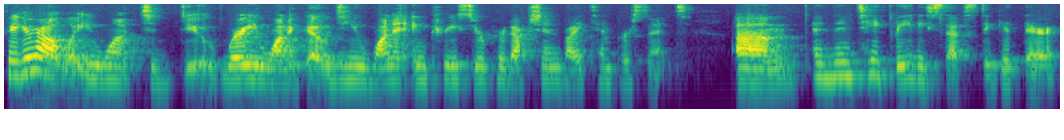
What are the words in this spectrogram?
figure out what you want to do, where you want to go. Do you want to increase your production by 10%? Um, and then take baby steps to get there.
